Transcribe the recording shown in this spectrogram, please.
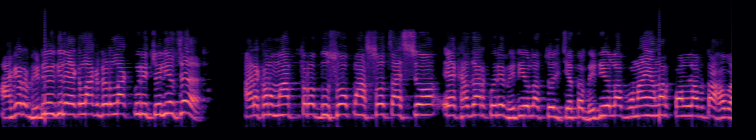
আগের ভিডিও গুলো এক লাখ দেড় লাখ করে চলিয়েছে। আর এখন মাত্র দুশো পাঁচশো চারশো এক হাজার করে ভিডিওলা চলছে। তো ভিডিওলা বানাই আমার কোন লাভটা হবে?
